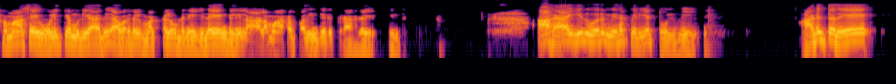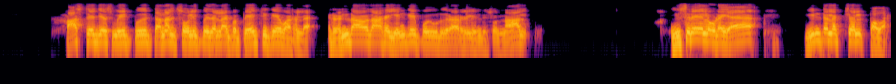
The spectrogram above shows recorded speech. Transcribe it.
ஹமாஸை ஒழிக்க முடியாது. அவர்கள் மக்களுடைய இதயங்களில் ஆழமாக பதிந்திருக்கிறார்கள் என்று. ஆக இது ஒரு மிகப்பெரிய தோல்வி. அடுத்தது ஹாஸ்டேஜஸ் மீட்பு டனல் சோழிப்பு இதெல்லாம் இப்போ பேச்சுக்கே வரல. ரெண்டாவதாக எங்கே போய்விடுகிறார்கள் என்று சொன்னால் இஸ்ரேலுடைய இன்டலெக்சுவல் பவர்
